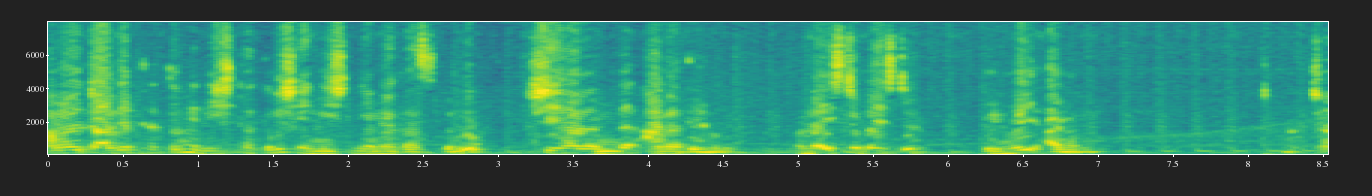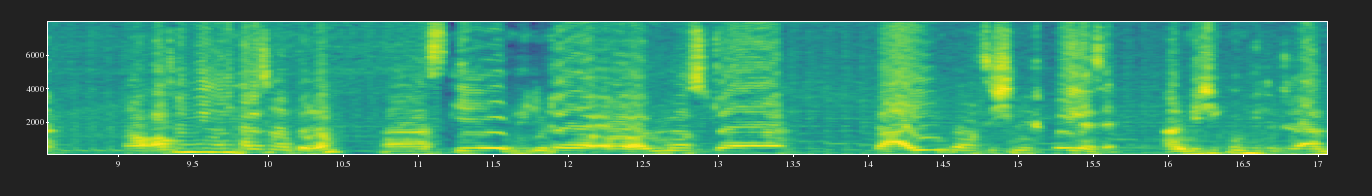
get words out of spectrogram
আমাদের টার্গেট থাকতে হবে নিচ থাকতে হবে সেই নিচ নিয়ে আমরা কাজ করব। সেভাবে আমাদের আগাতে হবে। আমরা স্টেপ বাই স্টেপ এইভাবেই আচ্ছা। ভিডিওটা রাখব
